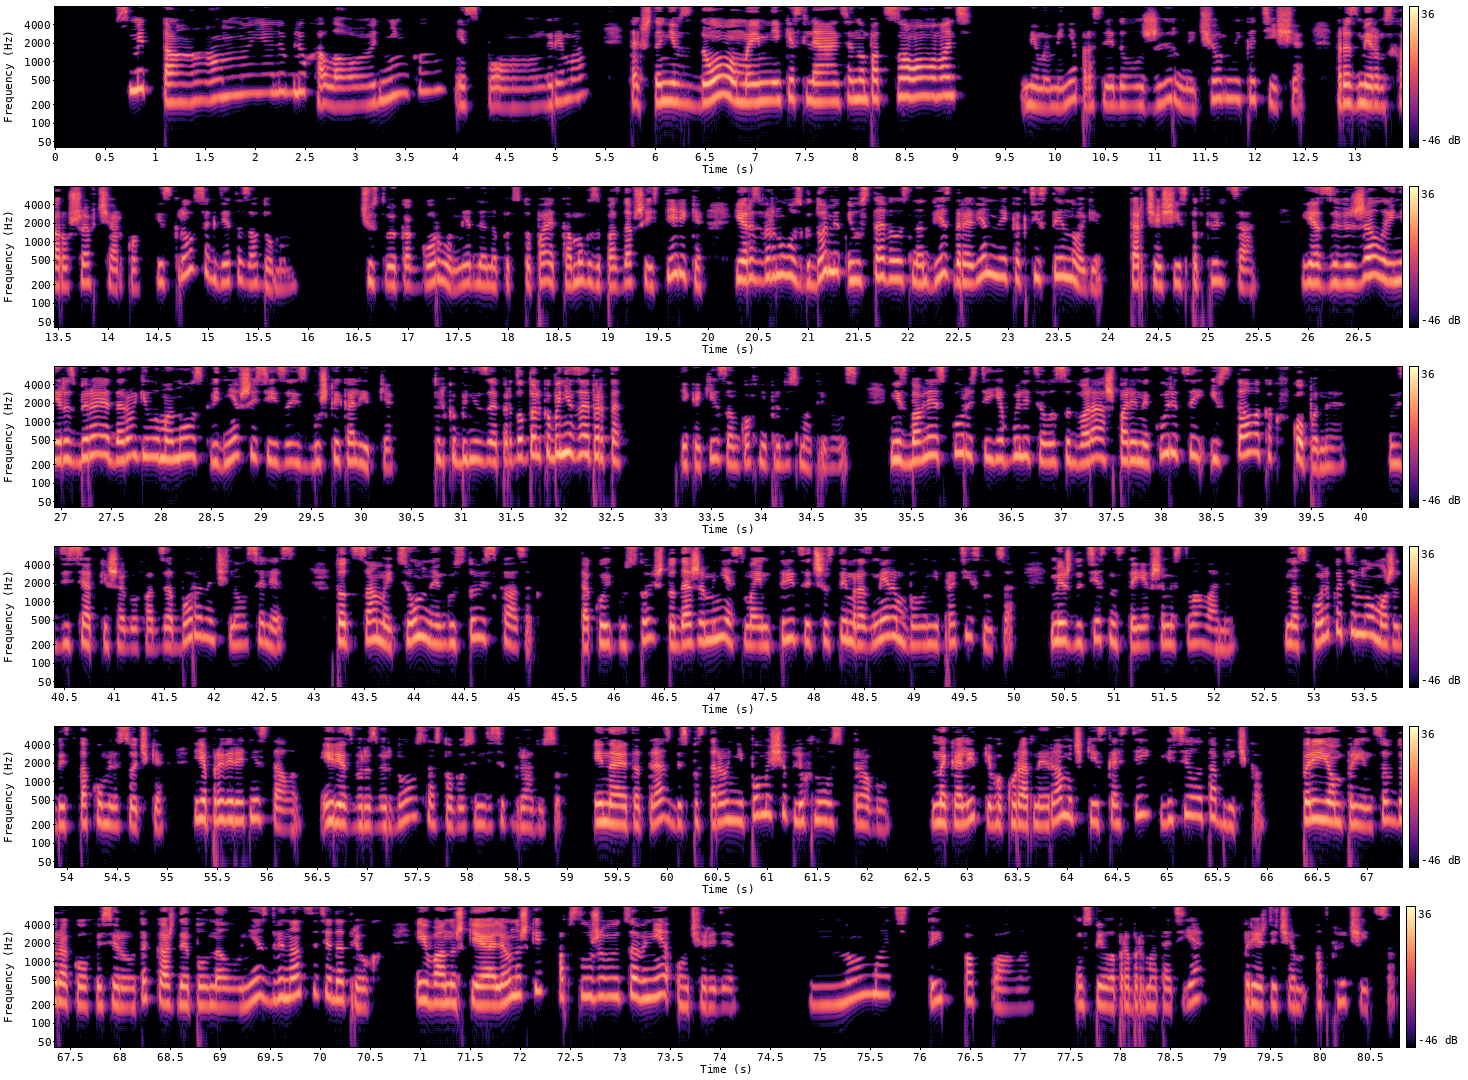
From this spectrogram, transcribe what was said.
Сметану я люблю холодненькую, из погреба, так что не вздумай мне кислятину подсовывать. Мимо меня проследовал жирный черный котища размером с хорошую овчарку и скрылся где-то за домом. Чувствуя, как горло медленно подступает комок запоздавшей истерики, я развернулась к домику и уставилась на две здоровенные когтистые ноги, торчащие из-под крыльца. Я завизжала и, не разбирая дороги, ломанулась к видневшейся из-за избушкой калитки. Только бы не заперто, только бы не заперто! Никаких замков не предусматривалось. Не сбавляя скорости, я вылетела со двора ошпаренной курицей и встала, как вкопанная. В десятке шагов от забора начинался лес. Тот самый темный и густой из сказок. Такой густой, что даже мне с моим тридцать шестым размером было не протиснуться между тесно стоявшими стволами. Насколько темно может быть в таком лесочке, я проверять не стала и резво развернулась на 180 градусов. И на этот раз без посторонней помощи плюхнулась в траву. На калитке в аккуратной рамочке из костей висела табличка. Прием принцев, дураков и сироток каждое полнолуние с 12 до 3. Иванушки и Аленушки обслуживаются вне очереди. «Ну, мать, ты попала», — успела пробормотать я, прежде чем отключиться.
